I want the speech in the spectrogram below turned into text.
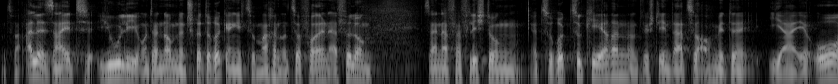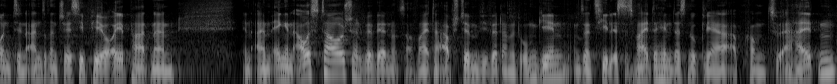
und zwar alle seit Juli unternommenen Schritte rückgängig zu machen und zur vollen Erfüllung seiner Verpflichtungen äh, zurückzukehren. Und wir stehen dazu auch mit der IAEO und den anderen JCPOA-Partnern in einem engen Austausch und wir werden uns auch weiter abstimmen, wie wir damit umgehen. Unser Ziel ist es weiterhin, das Nuklearabkommen zu erhalten.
